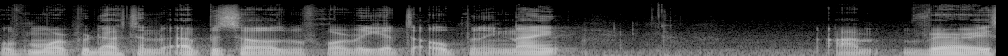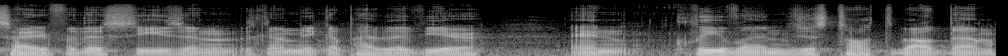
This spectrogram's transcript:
with more productive episodes before we get to opening night. I'm very excited for this season. It's gonna be a competitive year, and Cleveland just talked about them.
